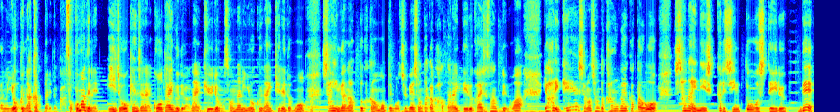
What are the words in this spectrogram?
あの、良くなかったりとか、そこまでね、いい条件じゃない、高待遇ではない、給料もそんなに良くないけれども、社員が納得感を持ってモチベーション高く働いている会社さんっていうのは、やはり経営者のちゃんと考え方を社内にしっかり浸透をしている。で、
